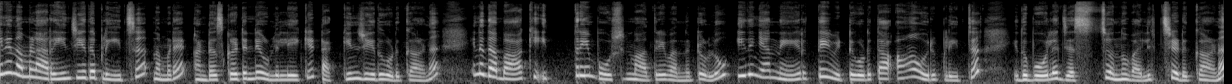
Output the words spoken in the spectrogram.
ഇനി നമ്മൾ അറേഞ്ച് ചെയ്ത പ്ലീറ്റ്സ് നമ്മുടെ അണ്ടർ സ്കേർട്ടിന്റെ ഉള്ളിലേക്ക് ടക്കിൻ ചെയ്ത് കൊടുക്കുകയാണ്. ഇനി ഇതാ ബാക്കി ഇത്രയും പോർഷൻ മാത്രമേ വന്നിട്ടുള്ളൂ. ഇത് ഞാൻ നേരത്തെ വിട്ടുകൊടുത്ത ആ ഒരു പ്ലേറ്റ് ഇതുപോലെ ജസ്റ്റ് ഒന്ന് വലിച്ചെടുക്കുകയാണ്.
